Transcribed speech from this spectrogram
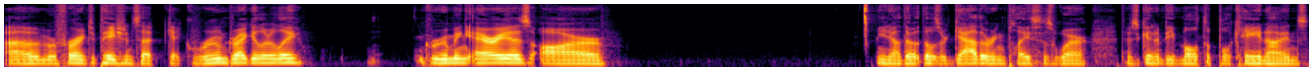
I'm referring to patients that get groomed regularly. Grooming areas are you know, those are gathering places where there's going to be multiple canines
